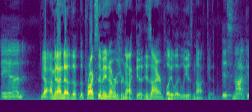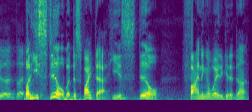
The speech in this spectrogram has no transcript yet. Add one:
and Yeah, I mean, I know the, the proximity numbers are not good. His iron play lately is not good. it's not good. But But he's still, but despite that, he is still finding a way to get it done.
